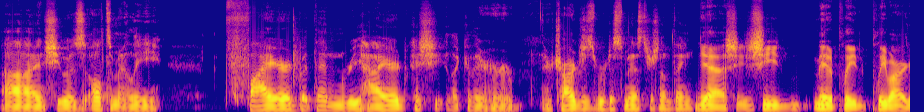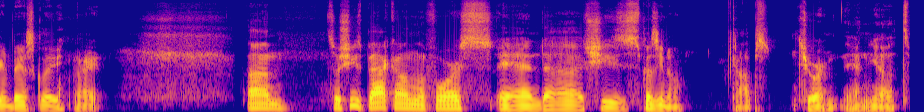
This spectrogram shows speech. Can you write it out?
uh, and she was ultimately fired, but then rehired because she like her her charges were dismissed or something. Yeah, she she made a plea plea bargain basically. Right. Um. So she's back on the force, and uh, she's because you know cops. Sure, and you know it's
